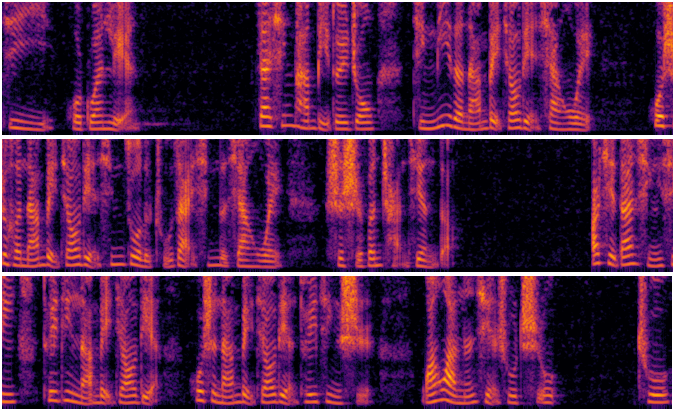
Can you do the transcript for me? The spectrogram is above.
记忆或关联。在星盘比对中，紧密的南北焦点相位，或是和南北焦点星座的主宰星的相位，是十分常见的。而且，当行星推进南北焦点，或是南北焦点推进时，往往能显示出出。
